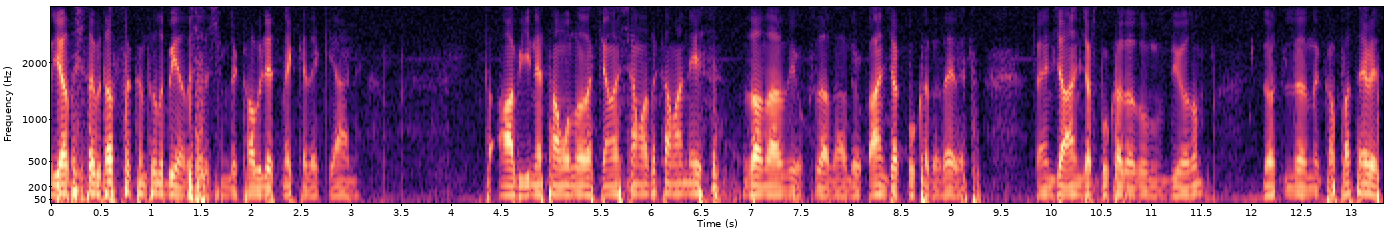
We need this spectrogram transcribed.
yarışta biraz sıkıntılı bir yarıştı şimdi kabul etmek gerek yani. Abi yine tam olarak yanaşamadık ama neyse. Zararı yok, zararı yok. Ancak bu kadar evet. Bence ancak bu kadar olur diyorum. Dörtlülerini kapat. Evet.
